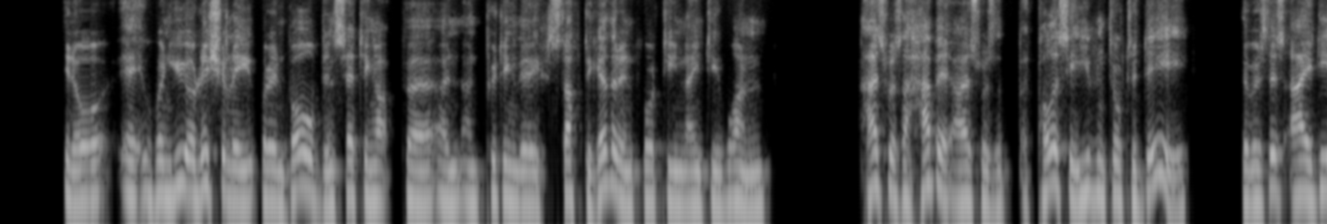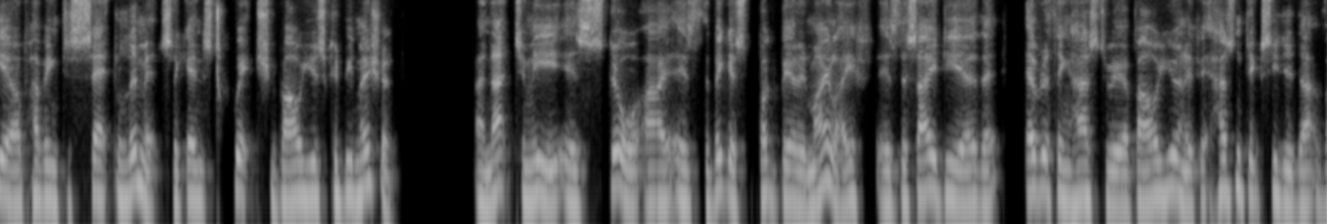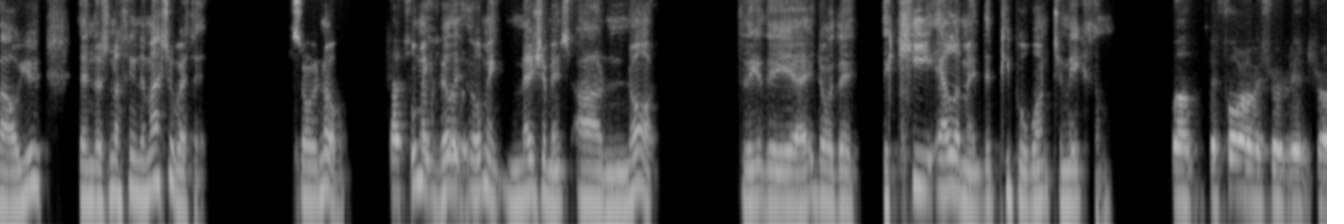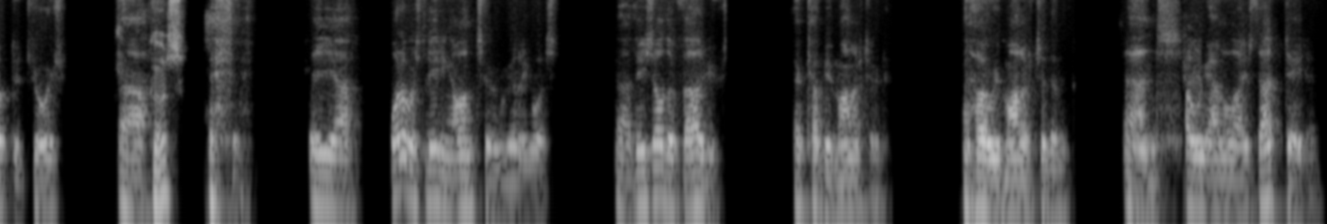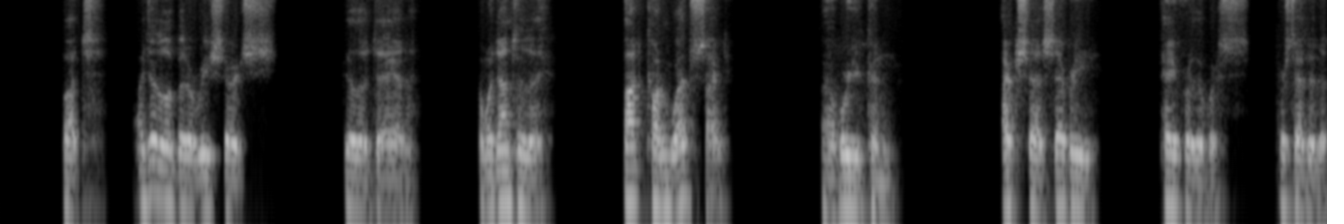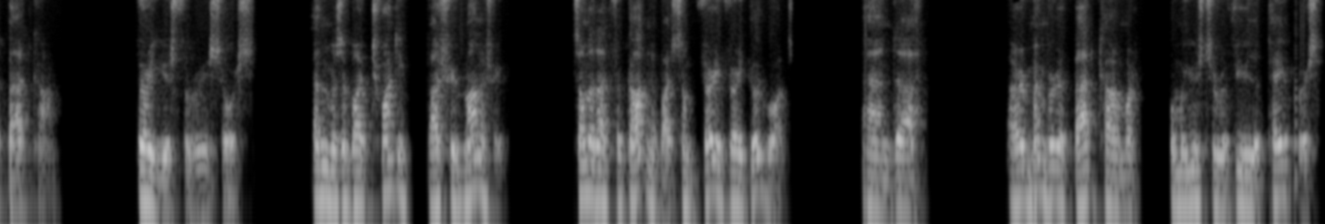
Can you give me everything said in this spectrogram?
you know, it, eh, when you initially were involved in setting up uh, and, and putting the stuff together in 1491, as was the habit, as was the policy, even till today, there was this idea of having to set limits against which values could be measured. And that to me is still uh, is the biggest bugbear in my life is this idea that everything has to be a value. And if it hasn't exceeded that value, then there's nothing the matter with it. So no, that's, that's ohmic measurements are not the the uh, you know the the key element that people want to make them. Well, before I was rudely interrupted, George. Uh, of course. the uh, what I was leading on to really was uh, these other values that can be monitored and how we monitor them and how we analyze that data. But I did a little bit of research the other day and I went down to the BATCON website uh, where you can access every paper that was presented at BATCON. Very useful resource. And there was about 20 battery monitoring. Some that forgotten about, some very, very good ones. And uh, I remember at BATCON when we used to review the papers,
